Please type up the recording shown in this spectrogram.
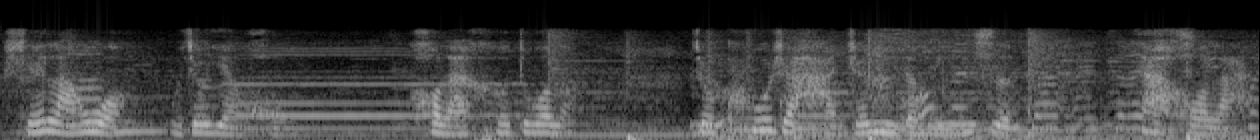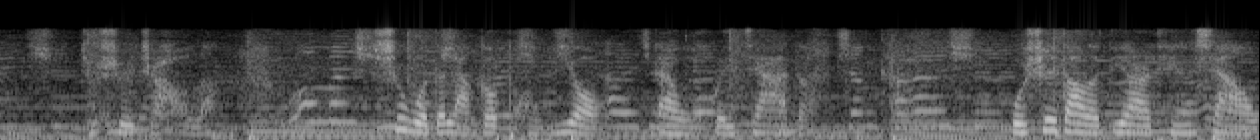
谁拦我我就眼红。后来喝多了，就哭着喊着你的名字。再后来就睡着了。是我的两个朋友带我回家的。我睡到了第二天下午。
